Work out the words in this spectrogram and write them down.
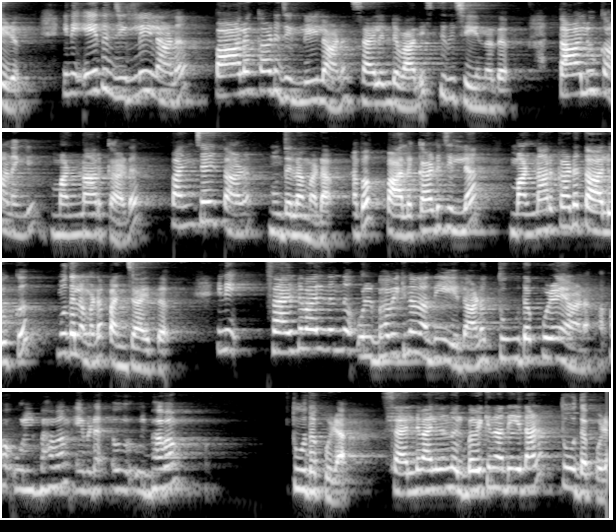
ഏഴ് ഇനി ഏത് ജില്ലയിലാണ് പാലക്കാട് ജില്ലയിലാണ് സൈലന്റ് വാലി സ്ഥിതി ചെയ്യുന്നത്? താലൂക്ക് ആണെങ്കിൽ മണ്ണാർക്കാട് പഞ്ചായത്താണ് മുതലമട. അപ്പോൾ പാലക്കാട് ജില്ല മണ്ണാർക്കാട് താലൂക്ക് മുതലമട പഞ്ചായത്ത്. ഇനി സൈലന്റ് വാലിയിൽ നിന്ന് ഉത്ഭവിക്കുന്ന നദി ഏതാണ്? തൂതപ്പുഴയാണ്. അപ്പൊ ഉത്ഭവം എവിടെ? ഉത്ഭവം തൂതപ്പുഴ. സൈലന്റ് വാലിയിൽ നിന്ന് ഉത്ഭവിക്കുന്ന നദി ഏതാണ്? തൂതപ്പുഴ.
